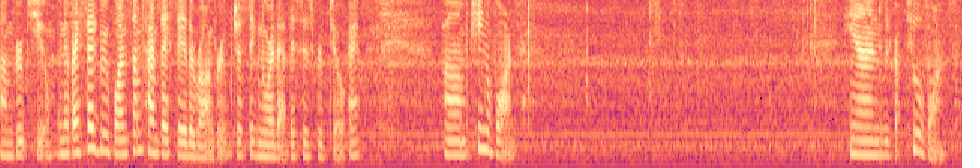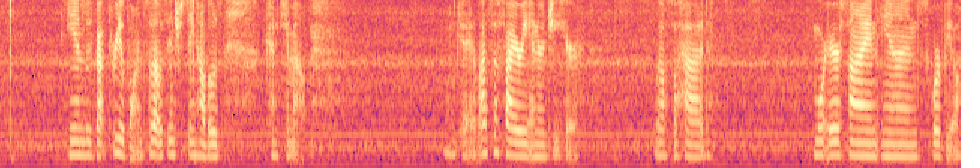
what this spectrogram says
um, group two? And if I said group one, sometimes I say the wrong group. Just ignore that. This is group two, okay? Um, King of Wands. And we've got two of Wands. And we've got three of Wands. So that was interesting how those kind of came out. Okay, lots of fiery energy here. We also had more air sign and Scorpio.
